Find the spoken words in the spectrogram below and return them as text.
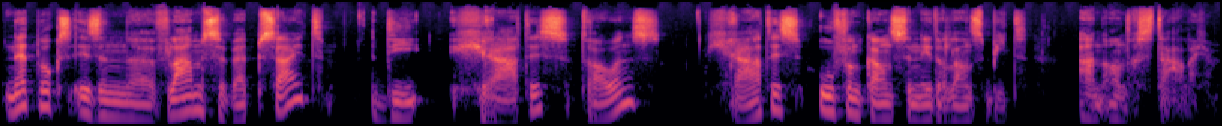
Netbox is een uh, Vlaamse website die gratis, trouwens, gratis oefenkansen Nederlands biedt aan anderstaligen.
